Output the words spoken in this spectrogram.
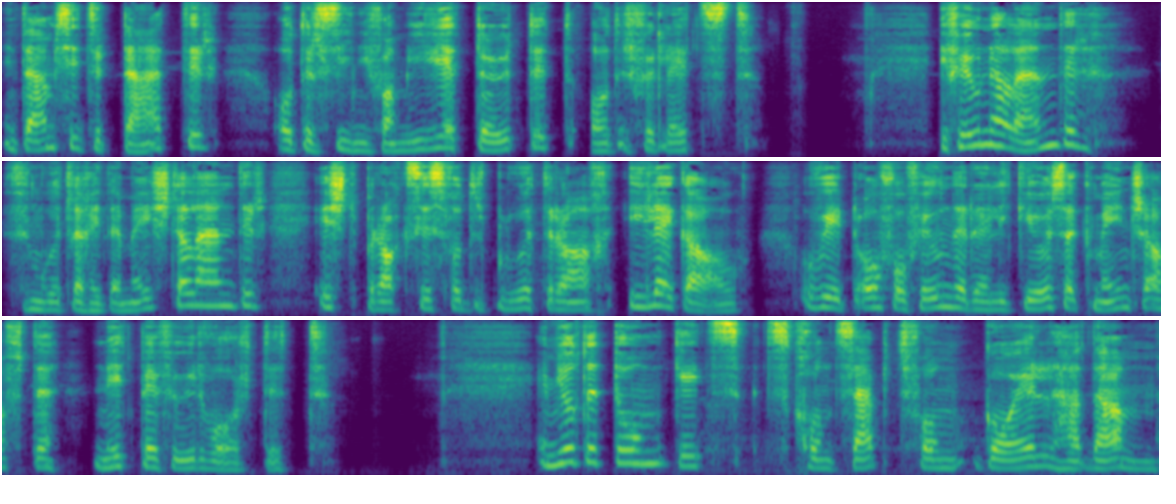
indem sie der Täter oder seine Familie tötet oder verletzt. In vielen Ländern Vermutlich in den meisten Ländern ist die Praxis der Blutrache illegal und wird auch von vielen religiösen Gemeinschaften nicht befürwortet. Im Judentum gibt es das Konzept vom Goel Hadam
